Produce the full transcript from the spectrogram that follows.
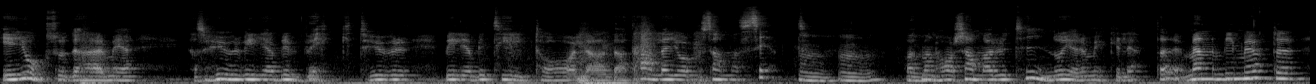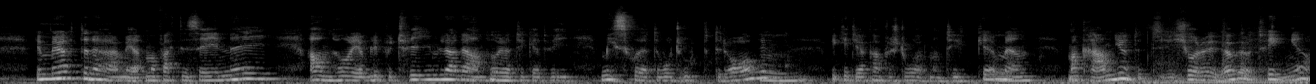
är ju också det här med alltså hur vill jag bli väckt? Hur vill jag bli tilltalad? Att alla gör på samma sätt. Mm, mm. Och att man har samma rutin, då är det mycket lättare. Men vi möter, vi möter det här med att man faktiskt säger nej. Anhöriga blir förtvivlade, anhöriga tycker att vi missköter vårt uppdrag. Mm. Vilket jag kan förstå att man tycker, men man kan ju inte köra över och tvinga.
